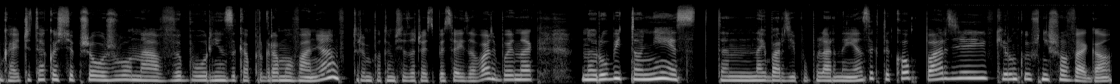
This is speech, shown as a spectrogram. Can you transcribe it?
Okej, okay. czy to jakoś się przełożyło na wybór języka programowania, w którym potem się zaczęli specjalizować? Bo jednak no, Ruby to nie jest ten najbardziej popularny język, tylko bardziej w kierunku już niszowego.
